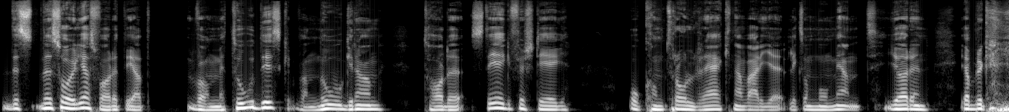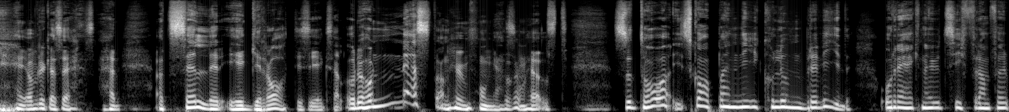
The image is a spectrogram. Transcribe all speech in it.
det, det sorgliga svaret är att vara metodisk, vara noggrann, ta det steg för steg och kontrollräkna varje liksom, moment. Gör en, jag, brukar, jag brukar säga så här, att celler är gratis i Excel och du har nästan hur många som helst. Så ta, skapa en ny kolumn bredvid och räkna ut siffran för,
